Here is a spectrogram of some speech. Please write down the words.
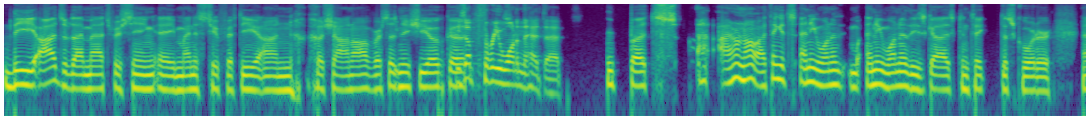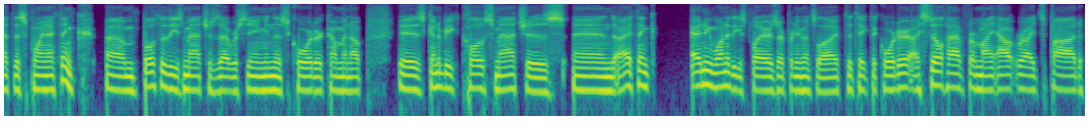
the odds of that match, we're seeing a minus 250 on Khachanov versus Nishioka. He's up 3 1 in the head to head. But I don't know. I think it's any one of any one of these guys can take this quarter at this point. I think um, both of these matches that we're seeing in this quarter coming up is going to be close matches, and I think any one of these players are pretty much live to take the quarter. I still have from my outrights pod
